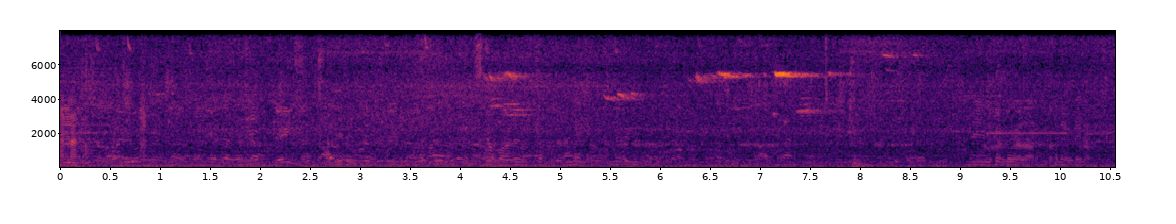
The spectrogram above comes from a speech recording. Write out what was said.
అన్న చాకలేలమ్మా చాకలేలమ్మా చాకలేలమ్మా చాకలేలమ్మా ఆశయాలు చాకలేలమ్మా చాకలేలమ్మా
